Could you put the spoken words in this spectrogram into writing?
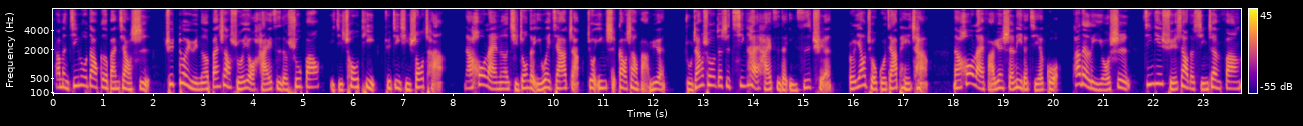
他们进入到各班教室，去对于呢班上所有孩子的书包以及抽屉去进行搜查。那后来呢，其中的一位家长就因此告上法院，主张说这是侵害孩子的隐私权，而要求国家赔偿。那后来法院审理的结果，他的理由是，今天学校的行政方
